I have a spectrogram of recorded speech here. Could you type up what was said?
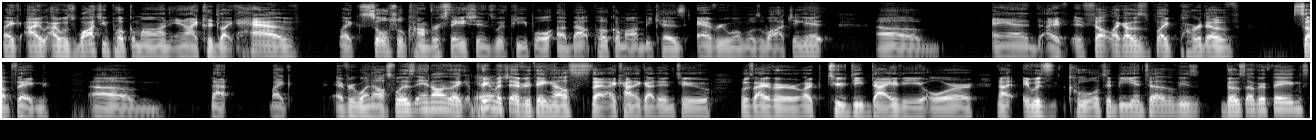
Like I I was watching Pokemon and I could like have like social conversations with people about Pokemon because everyone was watching it. Um and I it felt like I was like part of something um that like everyone else was in on. Like pretty yeah. much everything else that I kind of got into was either like too deep divey or not. It was cool to be into these those other things,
